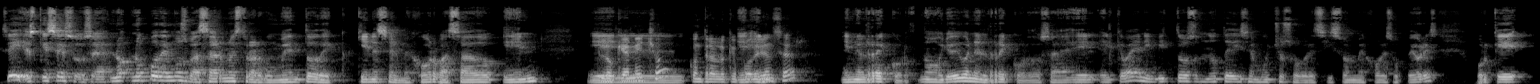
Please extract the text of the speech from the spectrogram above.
Sí, es que es eso, o sea, no, no podemos basar nuestro argumento de quién es el mejor basado en... ¿Lo que han hecho contra lo que podrían ser? En el récord, no, yo digo en el récord, o sea, el, el, que vayan invictos no te dice mucho sobre si son mejores o peores, porque...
